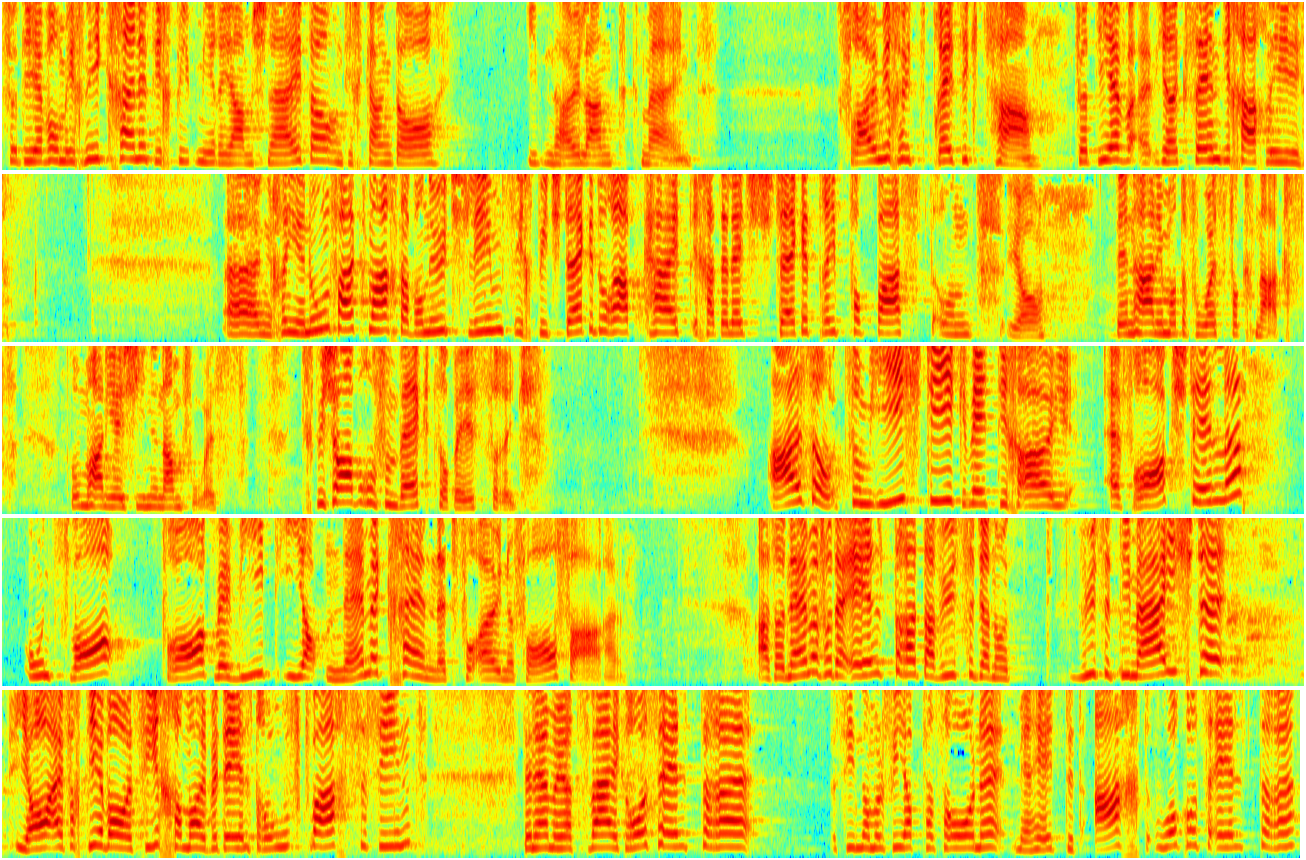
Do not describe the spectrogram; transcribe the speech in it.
Für die, die mich nicht kennen, ich bin Miriam Schneider und ich gehe hier in die Neuland-Gemeinde. Ich freue mich, heute Predigt zu haben. Für die, ihr seht, ich habe ein bisschen, äh, einen kleinen Unfall gemacht, aber nichts Schlimmes. Ich bin die Stege durchgefallen, ich habe den letzten Stegentrip verpasst und ja, dann habe ich mir den Fuß verknackst. Darum habe ich eine Schiene am Fuß. Ich bin schon aber auf dem Weg zur Besserung. Also, zum Einstieg möchte ich euch eine Frage stellen. Und zwar die Frage, wie weit ihr Namen kennt von euren Vorfahren. Also Namen von den Eltern, da wissen ja noch, wissen die meisten, ja, einfach die, die sicher mal bei den Eltern aufgewachsen sind. Dann haben wir ja zwei Großeltern, sind nochmal vier Personen. Wir hätten acht Urgroßeltern.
